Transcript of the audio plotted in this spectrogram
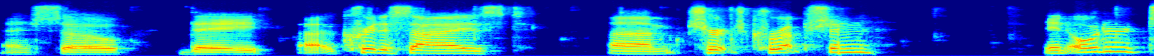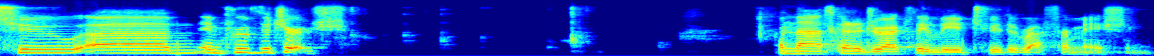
And so they uh, criticized um, church corruption in order to um, improve the church. And that's going to directly lead to the Reformation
